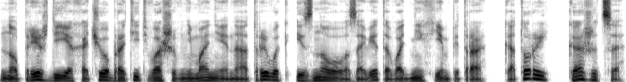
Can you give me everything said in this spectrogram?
Но прежде я хочу обратить ваше внимание на отрывок из Нового Завета в одних Ем Петра, который, кажется,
